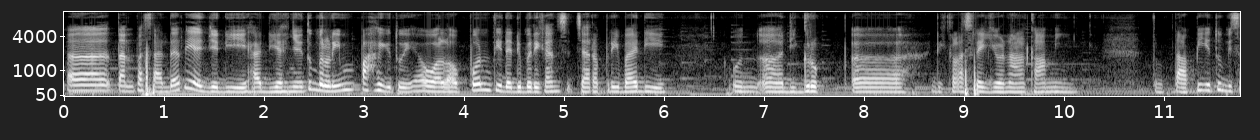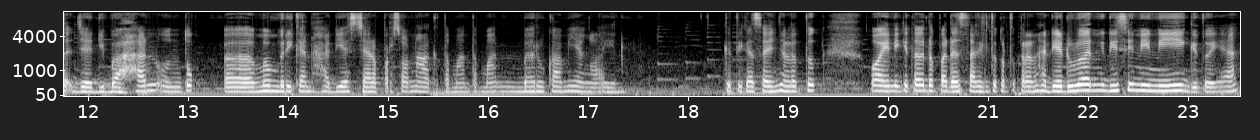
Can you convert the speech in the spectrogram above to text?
uh, tanpa sadar ya jadi hadiahnya itu berlimpah gitu ya walaupun tidak diberikan secara pribadi un, uh, di grup uh, di kelas regional kami tapi itu bisa jadi bahan untuk uh, memberikan hadiah secara personal ke teman-teman baru kami yang lain. Ketika saya nyeletuk wah ini kita udah pada saling tuker-tukeran hadiah duluan nih di sini nih gitu ya.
